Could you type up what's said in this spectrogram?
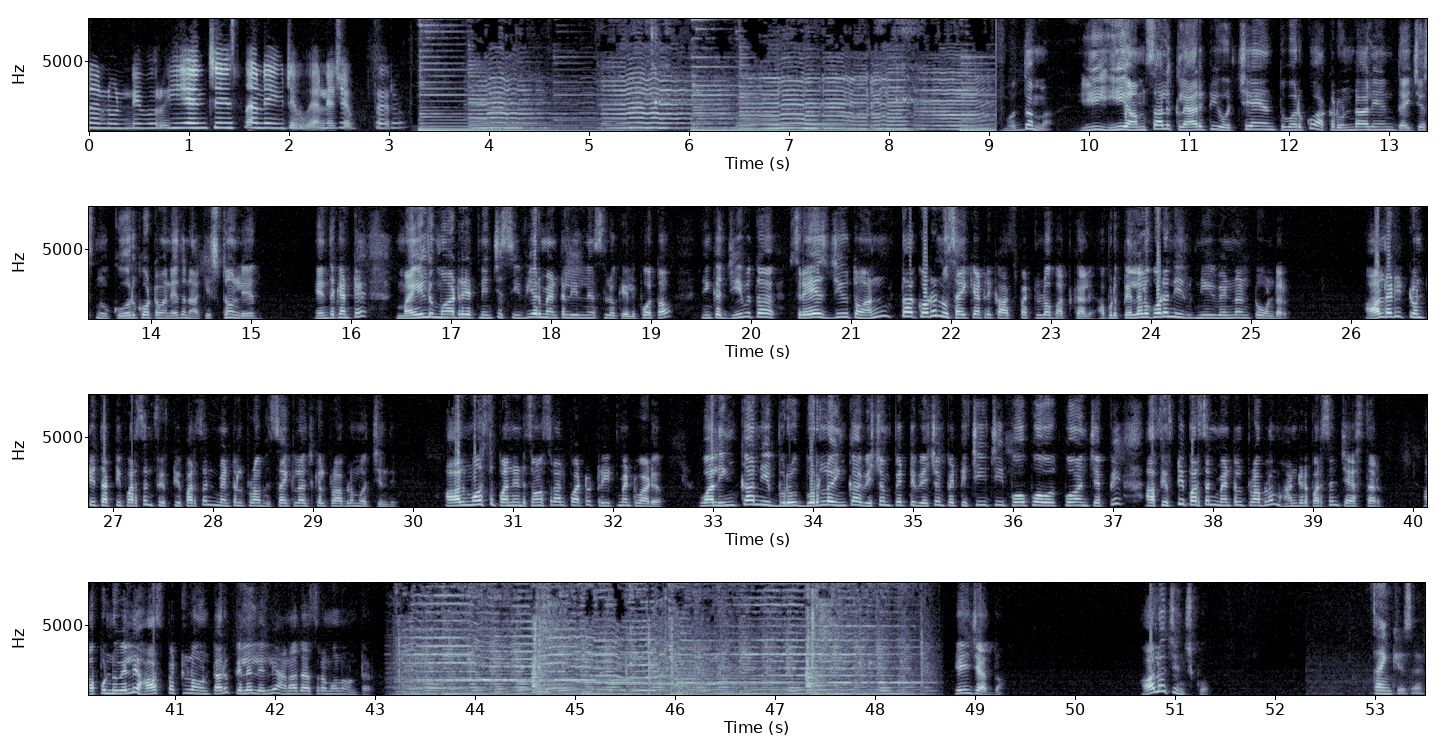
నన్ను ఉండేవారు ఏం చేసినా నెగిటివ్ గానే చెప్తారు. వద్దమ్మా ఈ ఈ అంశాలు క్లారిటీ వచ్చేంత వరకు అక్కడ ఉండాలి అని దయచేసి నువ్వు కోరుకోవటం అనేది నాకు ఇష్టం లేదు. ఎందుకంటే మైల్డ్ మోడరేట్ నుంచి సివియర్ మెంటల్ ఇల్నెస్లోకి వెళ్ళిపోతావు. ఇంకా జీవిత శ్రేయస్ జీవితం అంతా కూడా నువ్వు సైకాట్రిక్ హాస్పిటల్లో బతకాలి. అప్పుడు పిల్లలు కూడా నీ నీ విన్నంటూ ఉండరు. Already twenty thirty percent fifty percent mental problem psychological problem వచ్చింది. ఆల్మోస్ట్ పన్నెండు సంవత్సరాల పాటు ట్రీట్మెంట్ వాడావు. వాళ్ళు ఇంకా నీ బుర్ర బుర్రలో ఇంకా విషం పెట్టి విషం పెట్టి చీ చీ పో పో పో అని చెప్పి ఆ fifty percent mental problem hundred percent చేస్తారు. అప్పుడు నువ్వు వెళ్ళి హాస్పిటల్లో ఉంటారు పిల్లలు వెళ్ళి అనాథాశ్రమంలో ఉంటారు. ఏం చేద్దాం? ఆలోచించుకో. Thank you sir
